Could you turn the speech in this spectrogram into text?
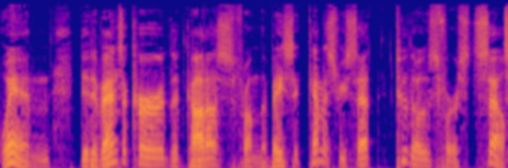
when did events occur that got us from the basic chemistry set to those first cells?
